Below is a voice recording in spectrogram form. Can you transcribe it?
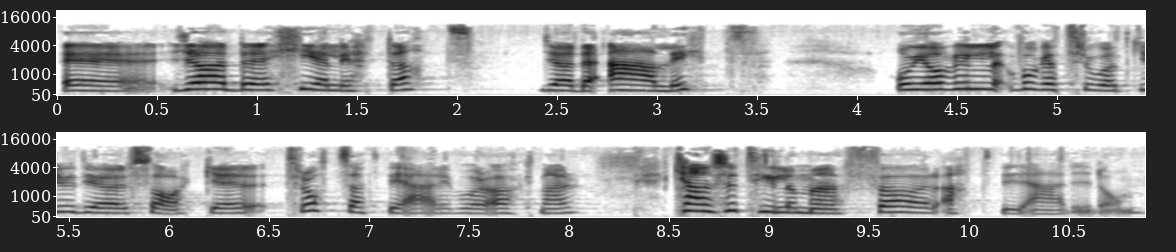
Eh, gör det helhjärtat, gör det ärligt. Och jag vill våga tro att Gud gör saker trots att vi är i våra öknar. Kanske till och med för att vi är i dem.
